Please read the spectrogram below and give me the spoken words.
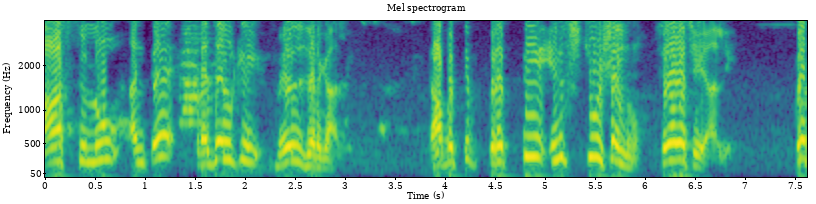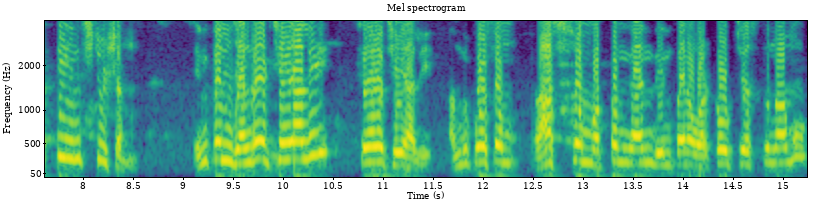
ఆస్తులు అంటే ప్రజలకి మేలు జరగాలి. కాబట్టి ప్రతి ఇన్స్టిట్యూషన్ సేవ చేయాలి. ప్రతి ఇన్స్టిట్యూషన్ ఇన్కమ్ జనరేట్ చేయాలి సేవ చేయాలి. అందుకోసం రాష్ట్రం మొత్తం కానీ దీనిపైన వర్కౌట్ చేస్తున్నాము.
